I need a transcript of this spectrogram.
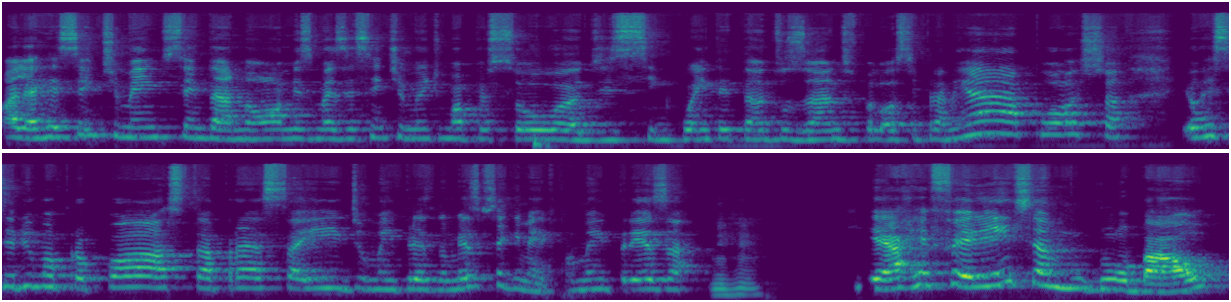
Olha, recentemente, sem dar nomes, mas recentemente uma pessoa de cinquenta e tantos anos falou assim para mim: Ah, poxa, eu recebi uma proposta para sair de uma empresa do mesmo segmento, para uma empresa uhum. que é a referência global.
